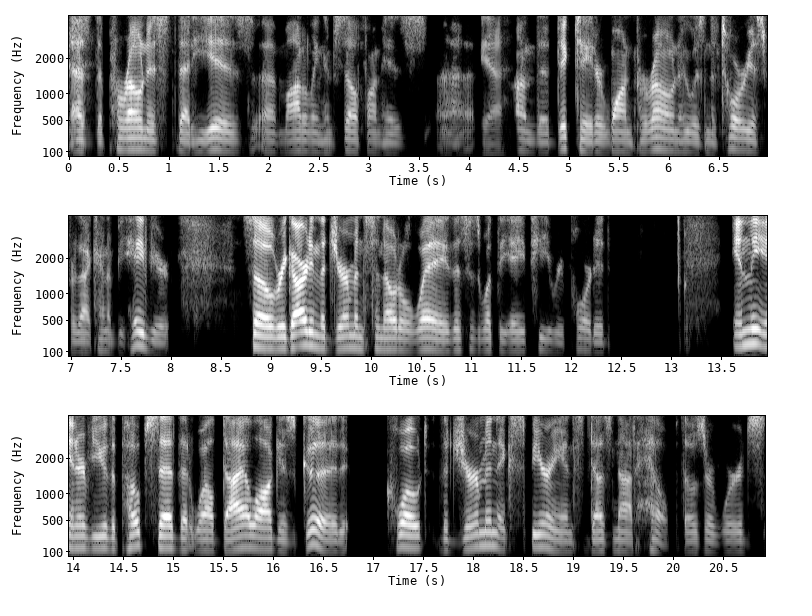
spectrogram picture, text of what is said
as the Peronist that he is, uh, modeling himself on his uh, yeah on the dictator Juan Perón, who was notorious for that kind of behavior. So regarding the German synodal way, this is what the AP reported. In the interview, the Pope said that while dialogue is good, quote, the German experience does not help. Those are words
